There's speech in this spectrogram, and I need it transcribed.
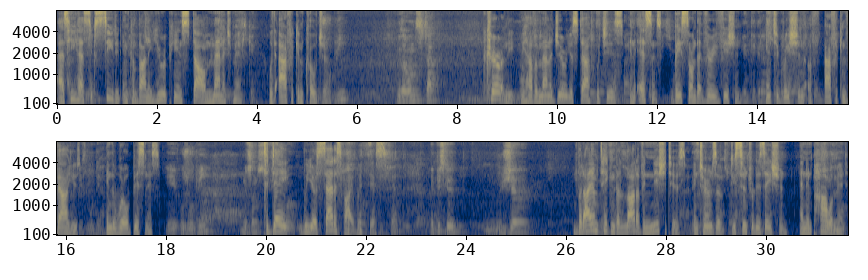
As he has succeeded in combining European style management with African culture. Currently, we have a managerial staff which is, in essence, based on that very vision integration of African values in the world business. Today, we are satisfied with this. But I am taking a lot of initiatives in terms of decentralization and empowerment.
